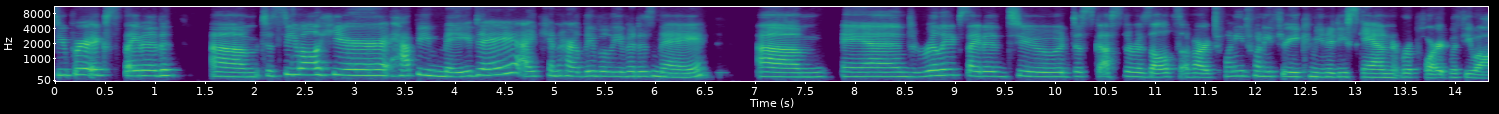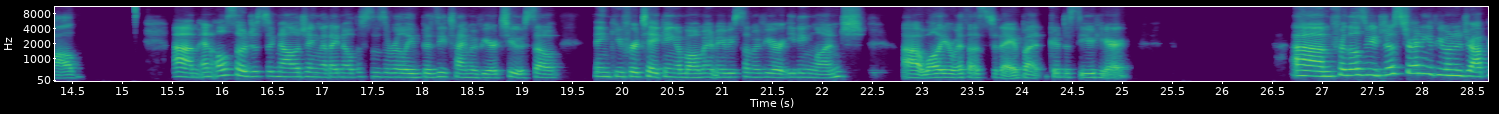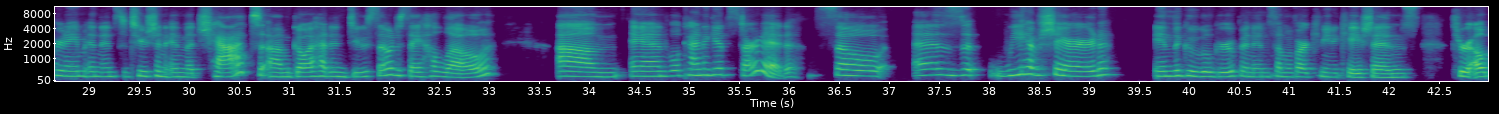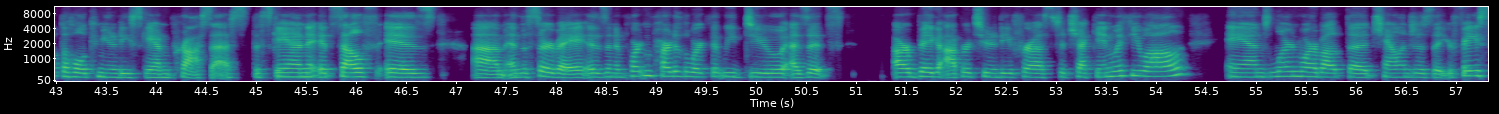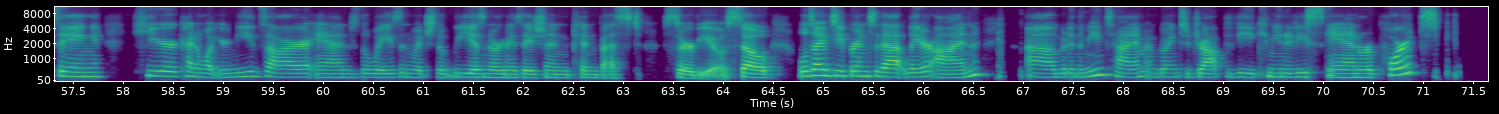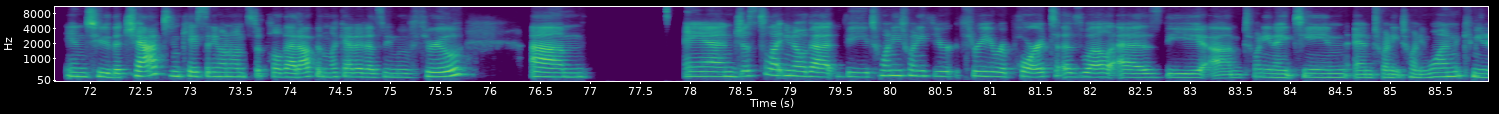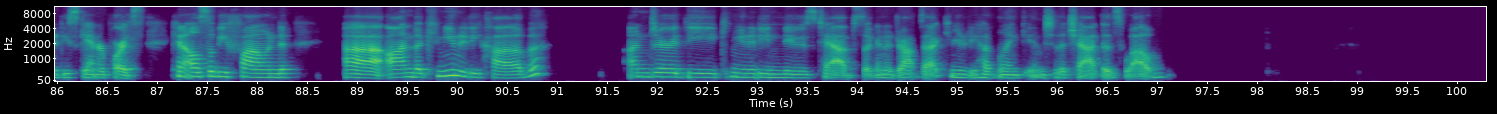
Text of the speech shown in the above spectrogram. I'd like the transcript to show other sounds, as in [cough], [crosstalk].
super excited um, to see you all here. Happy May Day. I can hardly believe it is May. Um, and really excited to discuss the results of our 2023 community scan report with you all. Um, and also just acknowledging that I know this is a really busy time of year too. So thank you for taking a moment. Maybe some of you are eating lunch uh, while you're with us today, but good to see you here. Um, for those of you just joining, if you want to drop your name and institution in the chat, um, go ahead and do so to say hello. Um, and we'll kind of get started. So as we have shared in the Google group and in some of our communications throughout the whole community scan process, the scan itself is, um, and the survey is an important part of the work that we do as it's our big opportunity for us to check in with you all and learn more about the challenges that you're facing, hear kind of what your needs are and the ways in which that we as an organization can best serve you. So we'll dive deeper into that later on. Um, but in the meantime, I'm going to drop the community scan report into the chat in case anyone wants to pull that up and look at it as we move through. Um, and just to let you know that the 2023 report, as well as the um, 2019 and 2021 community scan reports can also be found uh, on the community hub under the community news tab. So I'm going to drop that community hub link into the chat as well.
